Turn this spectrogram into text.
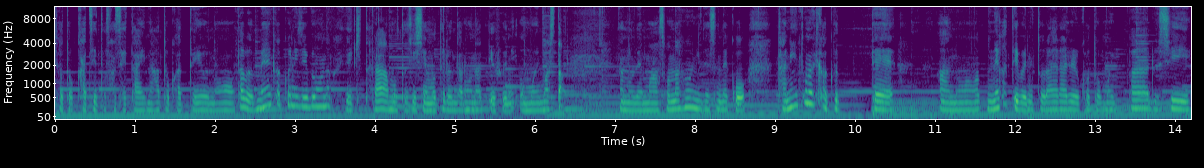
ちょっとカチッとさせたいなとかっていうのを多分明確に自分の中でできたらもっと自信持てるんだろうなっていうふうに思いました。なのでまあそんな風にですねこう他人との比較ってあのネガティブに捉えられることもいっぱいあるし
